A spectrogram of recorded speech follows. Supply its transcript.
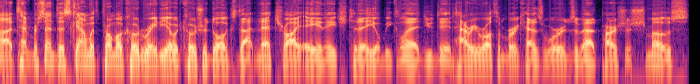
Uh, 10% discount with promo code radio at kosherdogs.net. Try A&H today. You'll be glad you did. Harry Rothenberg has words about Parsha Shmos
